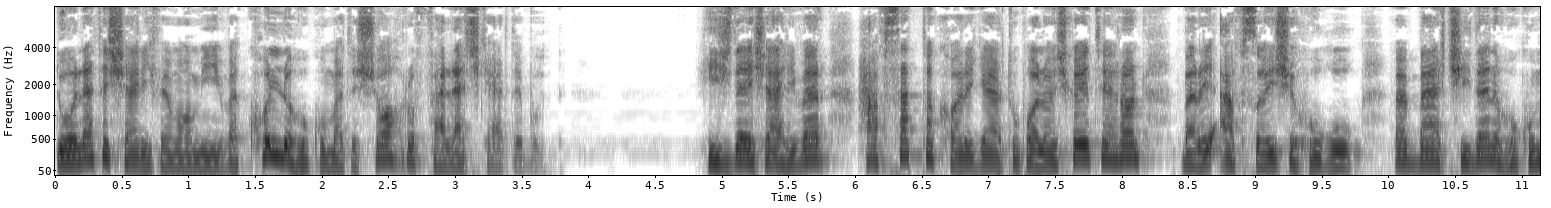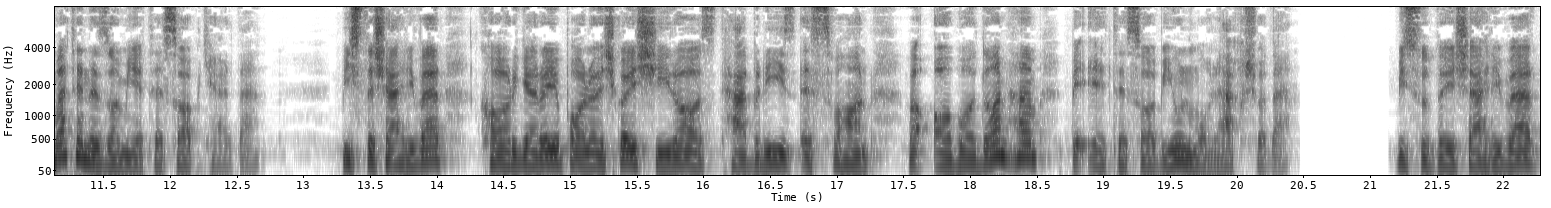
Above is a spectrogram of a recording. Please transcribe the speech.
دولت شریف امامی و کل حکومت شاه رو فلج کرده بود. 18 شهریور 700 تا کارگر تو پالایشگاه تهران برای افزایش حقوق و برچیدن حکومت نظامی اعتصاب کردند. 20 شهریور کارگرای پالایشگاه شیراز، تبریز، اصفهان و آبادان هم به اعتصابیون ملحق شدند. 22 شهریور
